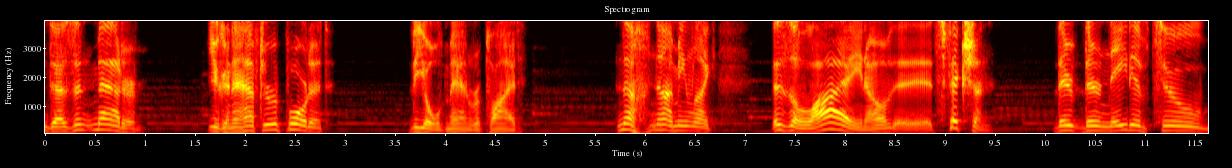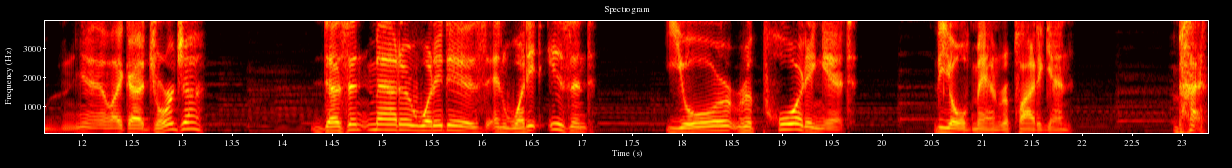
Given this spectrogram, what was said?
Doesn't matter. You're gonna have to report it, the old man replied. No, no, I mean, like, this is a lie, you know, it's fiction. They're, they're native to, you know, like, uh, Georgia? Doesn't matter what it is and what it isn't. You're reporting it, the old man replied again. But,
